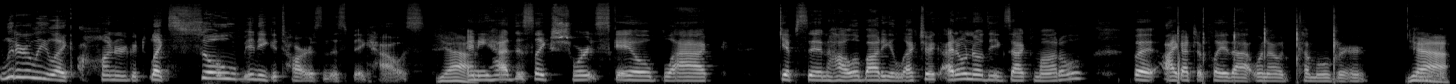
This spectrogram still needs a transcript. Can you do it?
literally like a hundred, like so many guitars in this big house. yeah. And he had this like short scale black Gibson hollow body electric. I don't know the exact model, but I got to play that when I would come over. and, yeah. like,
